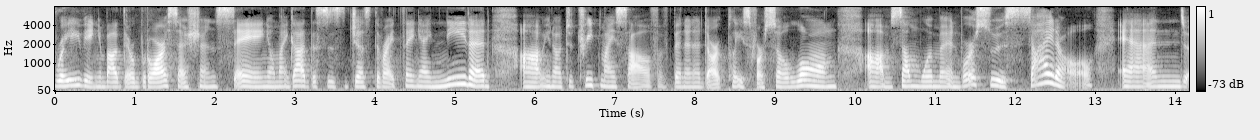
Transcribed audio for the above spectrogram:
raving about their boudoir sessions, saying, "Oh my God, this is just the right thing I needed," um, you know, to treat myself. I've been in a dark place for so long. Um, some women were suicidal, and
